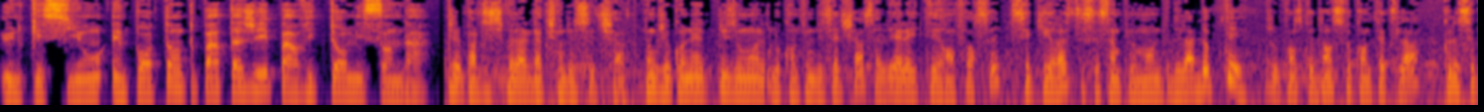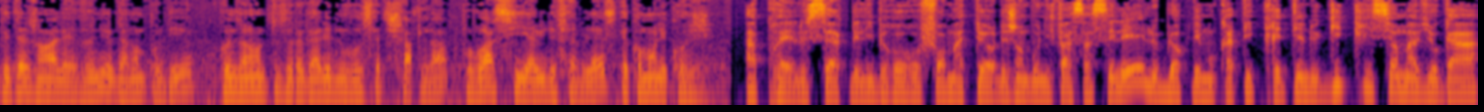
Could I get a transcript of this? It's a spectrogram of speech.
une question importante partagée par Victor Missanda. J'ai participé à la rédaction de cette charte, donc je connais plus ou moins le contenu de cette charte, elle a été renforcée. Ce qui reste, c'est simplement de l'adopter. Je pense que dans ce contexte-là, que le secrétaire général est venu également pour dire que nous allons tous regarder de nouveau cette charte-là pour voir s'il y a eu des faiblesses et comment les corriger. Après le cercle des libéraux réformateurs de Jean-Boniface Assélé, le bloc démocratique chrétien de Guy Christian Mavioga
